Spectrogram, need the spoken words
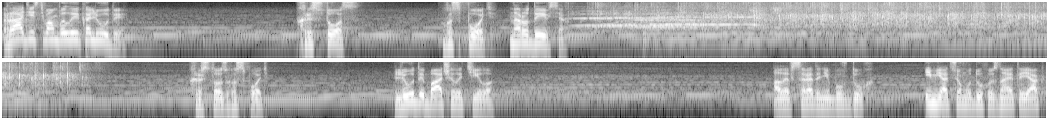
Радість вам велика, люди. Христос, Господь, народився. Христос Господь. Люди бачили тіло. Але всередині був дух. Ім'я цьому духу знаєте як?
